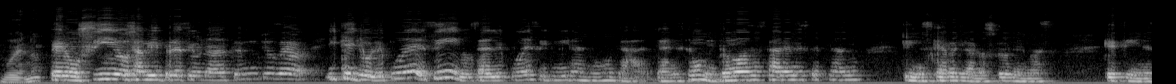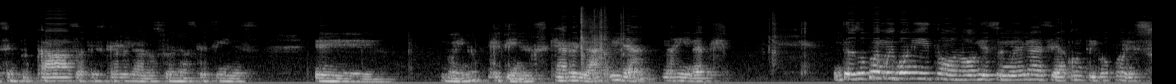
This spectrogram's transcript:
Bueno. Pero sí, o sea, me impresionaste mucho, o sea, y que yo le pude decir, o sea, le pude decir, mira, no, ya, ya en este momento no vas a estar en este plano, tienes que arreglar los problemas que tienes en tu casa, tienes que arreglar los problemas que tienes, eh, bueno, que tienes que arreglar y ya, imagínate. Entonces fue muy bonito, ¿no? Y estoy muy agradecida contigo por eso.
